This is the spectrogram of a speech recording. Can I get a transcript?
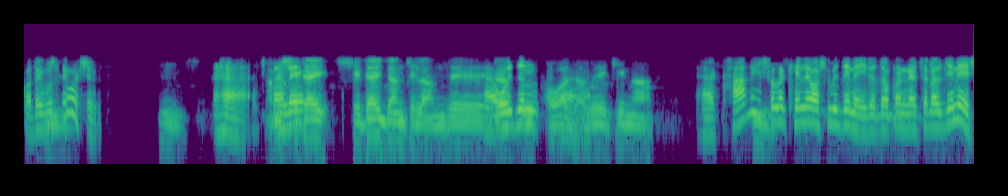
কথা বুঝতে পারছেন? হ্যাঁ তাহলে সেটাই সেটাই জানছিলাম যে হ্যাঁ, ওই জন্য- খাওয়া হ্যাঁ। যাবে কি না হ্যাঁ খান ইনশাল্লাহ খেলে অসুবিধা নেই এটা তো আপনার ন্যাচারাল জিনিস।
